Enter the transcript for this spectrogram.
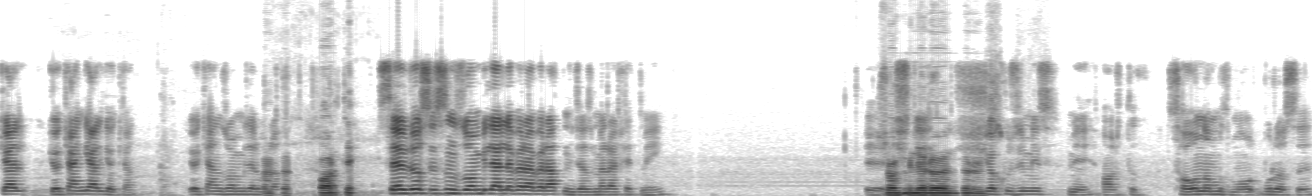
Gel Gökhan gel Gökhan. Gökhan zombileri bırak. Parti. Sev dosyasını zombilerle beraber atmayacağız merak etmeyin. Ee, Zombileri öldürürüz. Jacuzzi'miz mi artık? Saunamız mı burası?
